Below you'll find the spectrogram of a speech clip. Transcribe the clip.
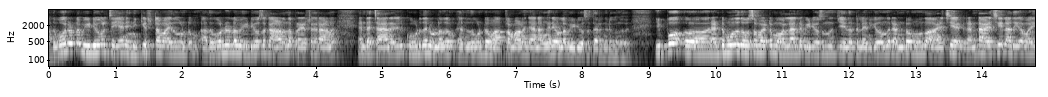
അതുപോലുള്ള വീഡിയോകൾ ചെയ്യാൻ എനിക്ക് ഇഷ്ടമായതുകൊണ്ടും അതുപോലുള്ള വീഡിയോസ് കാണുന്ന പ്രേക്ഷകരാണ് എന്റെ ചാനലിൽ കൂടുതലുള്ളതും എന്നതുകൊണ്ട് മാത്രമാണ് ഞാൻ അങ്ങനെയുള്ള വീഡിയോസ് തിരഞ്ഞെടുക്കുന്നത്. ഇപ്പോൾ രണ്ട് മൂന്ന് ദിവസമായിട്ട് മോഹൻലാലിന്റെ വീഡിയോസ് ഒന്നും ചെയ്തിട്ടില്ല. എനിക്ക് തോന്നുന്നു രണ്ടോ മൂന്നോ ആഴ്ചയായിട്ട് രണ്ടാഴ്ചയിലധികമായി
